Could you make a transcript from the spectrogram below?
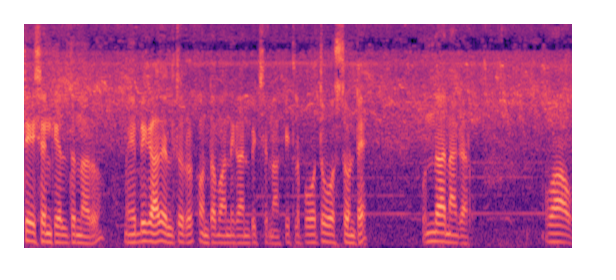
స్టేషన్కి వెళ్తున్నారు. మేబీ కాదు వెళ్తుర్రు. కొంతమంది కనిపించారు నాకు. ఇట్లా పోతూ వస్తుంటే ఉందా నగర్? వావ్.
